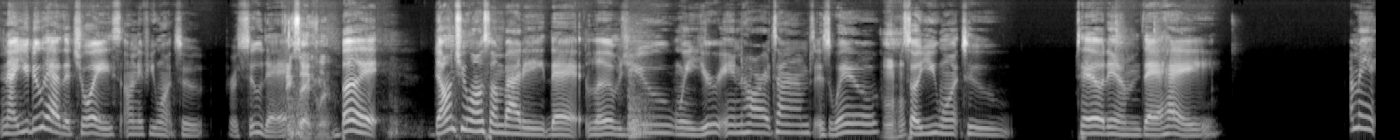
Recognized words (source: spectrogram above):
Now you do have the choice on if you want to pursue that. Exactly. But don't you want somebody that loves you when you're in hard times as well? Mhm. So you want to tell them that, hey, I mean,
